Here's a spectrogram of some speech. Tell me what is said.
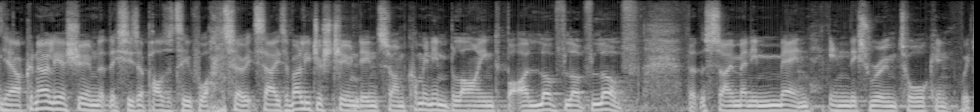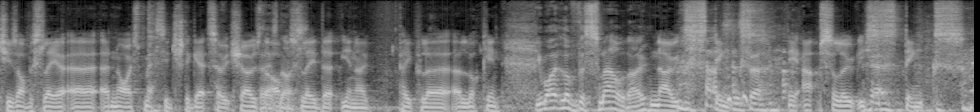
Yeah, I can only assume that this is a positive one. So it says, I've only just tuned in, so I'm coming in blind, but I love, love, love that there's so many men in this room talking, which is obviously a, a nice message to get. So it shows that That is nice. obviously that, you know, people are, are looking. You won't love the smell, though. No, it stinks. it absolutely stinks.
